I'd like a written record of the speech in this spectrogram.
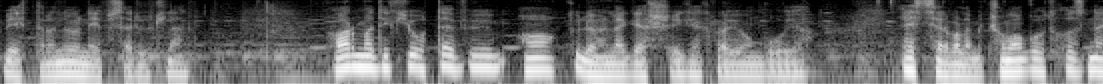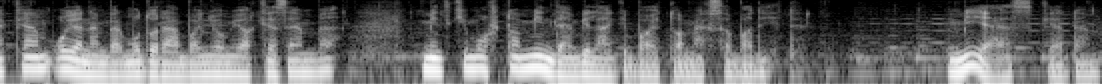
végtelenül népszerűtlen – Harmadik jótevőm a különlegességek rajongója. Egyszer valami csomagot hoz nekem, olyan ember modorában nyomja a kezembe, mint ki mostan minden világi bajtól megszabadít. Mi ez? kérdem.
